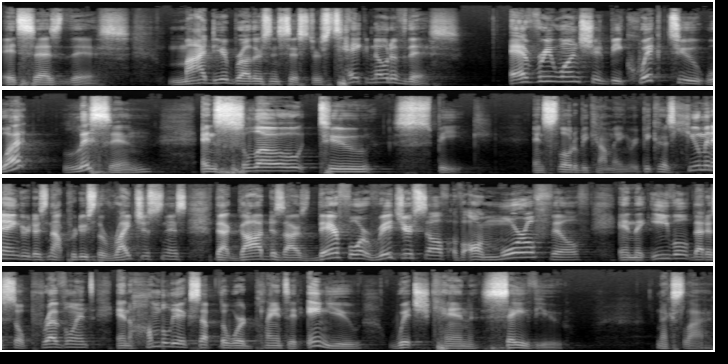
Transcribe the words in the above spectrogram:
It says this My dear brothers and sisters, take note of this. Everyone should be quick to what? Listen and slow to speak and slow to become angry because human anger does not produce the righteousness that God desires. Therefore, rid yourself of all moral filth and the evil that is so prevalent and humbly accept the word planted in you, which can save you. Next slide.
